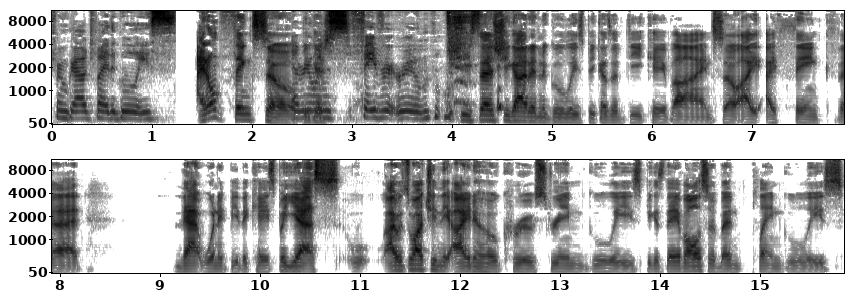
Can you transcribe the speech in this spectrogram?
from Grabbed by the Ghoulies? I don't think so. Everyone's favorite room. she says she got into Ghoulies because of DK Vine, so I I think that that wouldn't be the case. But yes, I was watching the Idaho crew stream Ghoulies because they've also been playing Ghoulies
